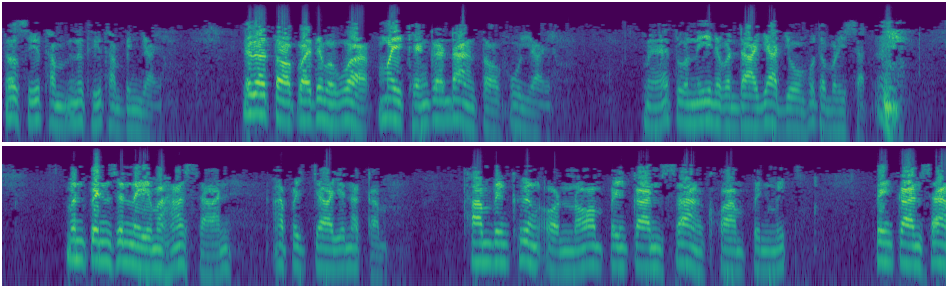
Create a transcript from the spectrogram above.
แล้วสีธรรมนึกถือธรรมเป็นใหญ่ แล้วก็ต่อไปท่านบอกว่าไม่แข็งกระด้างต่อผู้ใหญ่แม้ตัวนี้ในบรรดาญาติโยมพุทธบริษัท มันเป็นเสน่ห์มหาศาลอภิจายนกรรม ทำเป็นเครื่องอ่อนน้อมเป็นการสร้างความเป็นมิตร เป็นการสร้าง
